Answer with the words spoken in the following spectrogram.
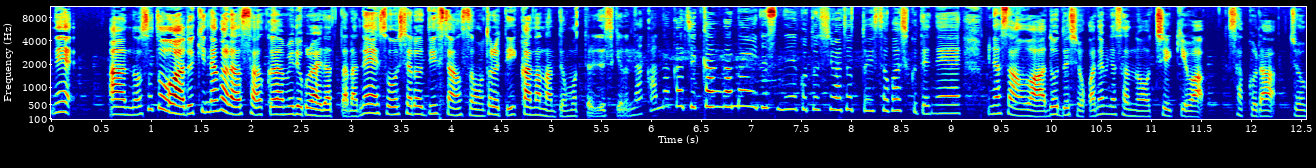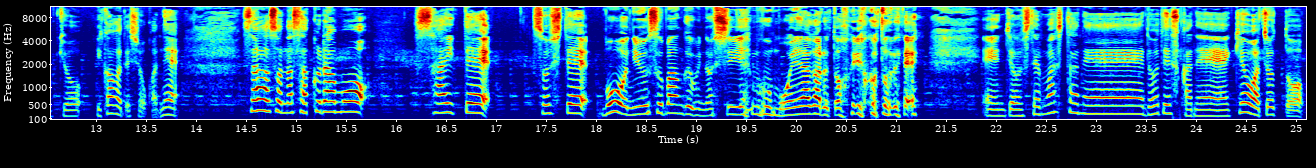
ね、あの、外を歩きながら桜見るぐらいだったらね、ソーシャルディスタンスも取れていいかななんて思ってるんですけど、なかなか時間がないですね。今年はちょっと忙しくてね。皆さんはどうでしょうかね？皆さんの地域は桜状況いかがでしょうかね？さあ、そんな桜も咲いて、そして某ニュース番組の CM も燃え上がるということで炎上してましたね。どうですかね。今日はちょっと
